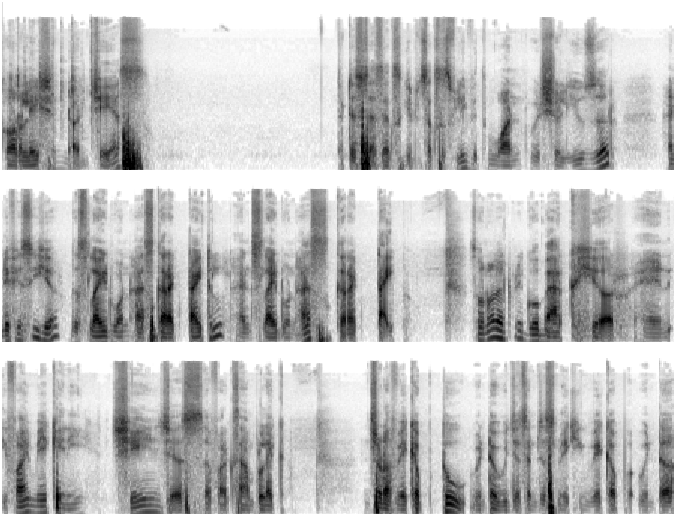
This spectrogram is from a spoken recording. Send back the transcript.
correlation.js. The test has executed successfully with one virtual user. And if you see here, the slide one has correct title and slide one has correct type. So now let me go back here. And if I make any changes, for example, like instead of wake up to winter widgets, I'm just making wake up winter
